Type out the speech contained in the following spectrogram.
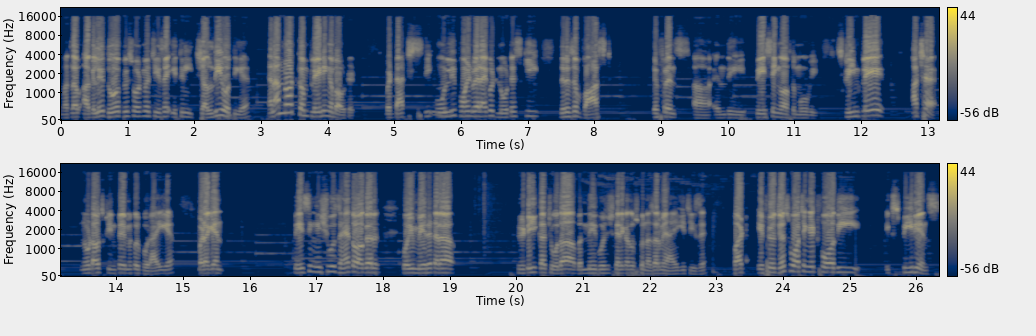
मतलब अगले दो एपिसोड में चीज़ें इतनी जल्दी होती है and I am not complaining about it but that's the only point where I could notice की there is a vast difference in the pacing of the movie screenplay अच्छा है नो डाउट स्क्रीन प्ले में कोई बुराई है बट अगेन पेसिंग इश्यूज़ हैं तो अगर कोई मेरे तरह पीढ़ी का चौदह बनने की कोशिश करेगा तो उसको नज़र में आएगी चीज़ें। But if you just watching it for the experience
